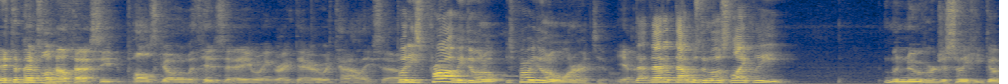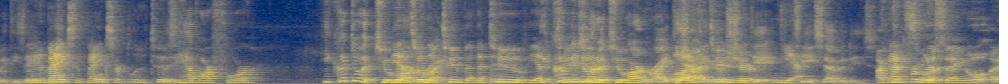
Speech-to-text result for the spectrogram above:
It depends on how fast he, Paul's going with his A wing right there with Tally. So, But he's probably doing a he's probably doing a one or a two. Yeah. That that that was the most likely maneuver just so he could go get these I mean, eight. the banks, the banks are blue too. Does he have R four? He could do it too yeah, hard that's when the right. two, but the two, mm-hmm. yeah, he the could be doing are- it too hard right to Well, try yeah, to go shoot are- the. T seventies. I think That's from this angle, I,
